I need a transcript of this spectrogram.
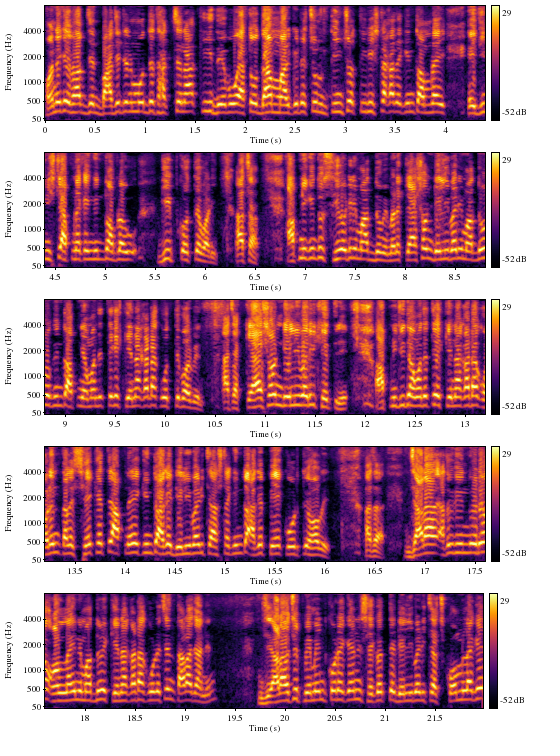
অনেকে ভাবছেন বাজেটের মধ্যে থাকছে না, কি দেবো, এত দাম মার্কেটে চলুন, তিনশো তিরিশ টাকাতে কিন্তু আমরা এই- জিনিসটা আপনাকে কিন্তু আমরা গিফট করতে পারি। আচ্ছা আপনি কিন্তু সিওডির মাধ্যমে মানে ক্যাশ অন ডেলিভারির মাধ্যমেও কিন্তু আপনি আমাদের থেকে কেনাকাটা করতে পারবেন। আচ্ছা ক্যাশ অন ডেলিভারির ক্ষেত্রে আপনি যদি আমাদের থেকে কেনাকাটা করেন, তাহলে সেক্ষেত্রে আপনাকে কিন্তু আগে ডেলিভারি চার্জটা কিন্তু আগে পে করতে হবে। আচ্ছা যারা এতদিন ধরে অনলাইনের মাধ্যমে কেনাকাটা করেছেন, তারা জানেন যারা হচ্ছে পেমেন্ট করে কেন সেক্ষেত্রে ডেলিভারি চার্জ কম লাগে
